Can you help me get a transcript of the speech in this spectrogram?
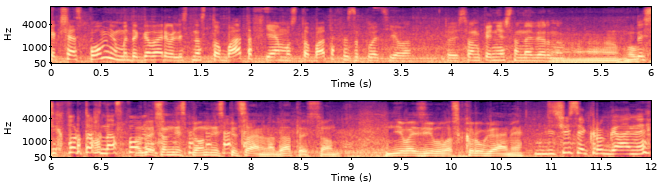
Как сейчас помню, мы договаривались на 100 батов, я ему 100 батов и заплатила. То есть он, конечно, наверное, А, ну, до сих пор тоже нас ну, то помнит. есть он не, он не специально, да? То есть он не возил вас кругами. Лечу себе кругами.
